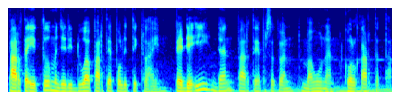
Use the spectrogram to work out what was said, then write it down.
partai itu menjadi dua partai politik lain, PDI dan Partai Persatuan Pembangunan, Golkar tetap.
